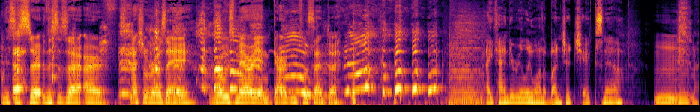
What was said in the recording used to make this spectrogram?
This is sir, this is our, our special rosé, rosemary and garden placenta. I kind of really want a bunch of chicks now. Mmm.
